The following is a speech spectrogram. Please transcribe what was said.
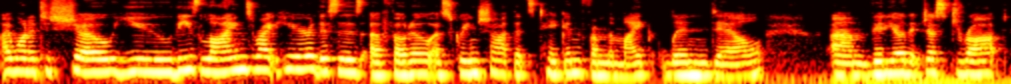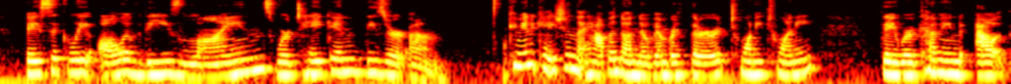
I wanted to show you these lines right here. This is a photo, a screenshot that's taken from the Mike Lindell um, video that just dropped. Basically, all of these lines were taken. These are um, communication that happened on November 3rd, 2020 they were coming out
